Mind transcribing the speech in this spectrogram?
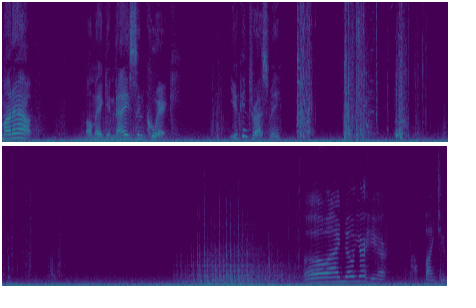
Come on out. I'll make it nice and quick. You can trust me. Oh, I know you're here. I'll find you.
